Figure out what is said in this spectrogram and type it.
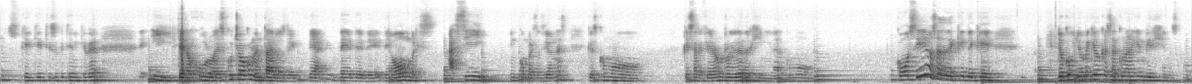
pues, ¿qué, qué, ¿Eso qué tiene que ver? Y te lo juro, he escuchado comentarios de, de, de, de, hombres así en conversaciones que es como que se refiere a un rollo de virginidad, como, como sí, o sea, de que, de que yo, yo me quiero casar con alguien virgen. es como,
